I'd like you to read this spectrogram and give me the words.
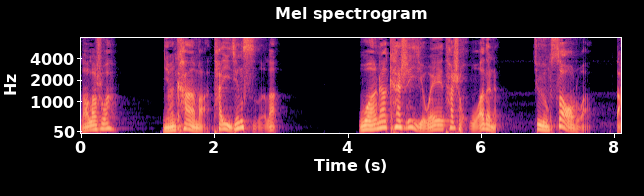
姥姥说：“你们看吧，它已经死了。”我呢，开始以为它是活的呢，就用扫帚打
